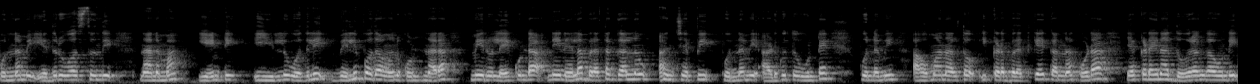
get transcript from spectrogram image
పున్నమి ఎదురు వస్తుంది. నానమ్మ ఏంటి? ఈ ఇల్లు వదిలి వెళ్ళిపోదాం అనుకుంటున్నారా? మీరు లేకుండా నేను ఎలా బ్రతకగలను? అని చెప్పి పున్నమి అడుగుతూ ఉంటే పున్నమి అవమానాలతో ఇక్కడ బ్రతికే కన్నా కూడా ఎక్కడైనా దూరంగా ఉండి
